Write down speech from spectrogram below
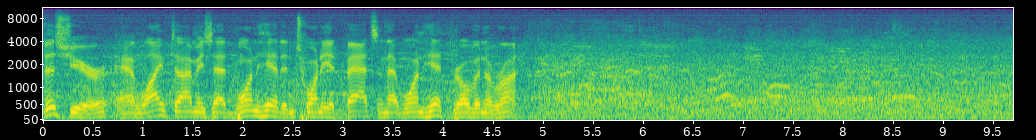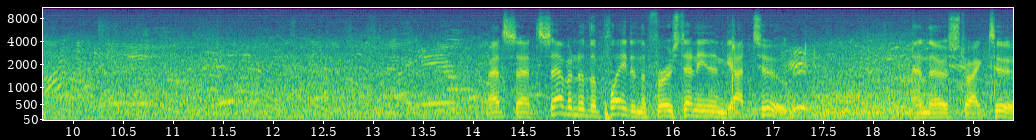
this year, and lifetime he's had one hit in 20 at bats, and that one hit drove in a run. Mets sent seven to the plate in the first inning and got two. And there's strike two.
